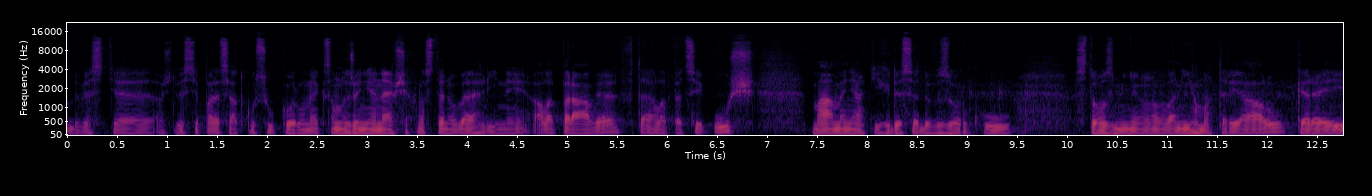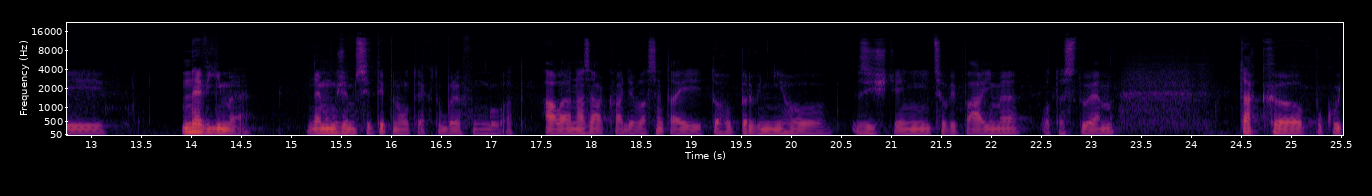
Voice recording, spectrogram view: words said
200 až 250 kusů korunek. Samozřejmě ne všechno z té nové hlíny, ale právě v téhle peci už máme nějakých 10 vzorků z toho zmíněného materiálu, který nevíme, nemůžeme si typnout, jak to bude fungovat. Ale na základě vlastně tady toho prvního zjištění, co vypálíme, otestujeme, tak eh, pokud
